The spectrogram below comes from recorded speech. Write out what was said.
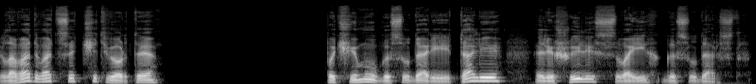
Глава 24. Почему государи Италии лишились своих государств?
